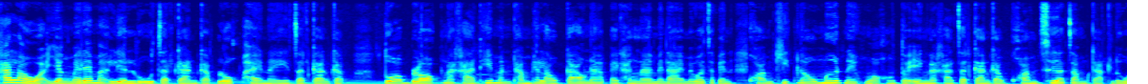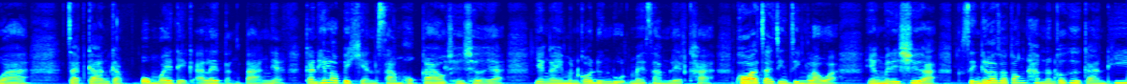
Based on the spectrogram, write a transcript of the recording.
ถ้าเราอะยังไม่ได้มาเรียนรู้จัดการกับโลกภายใน จัดการกับตัวบล็อกนะคะ ที่มันทำให้เราก้าวหน้าไปข้างหน้าไม่ได้ ไม่ว่าจะเป็นความคิดเงามืดในหัวของตัวเองนะคะจัดการกับความเชื่อจำกัด หรือว่าจัดการกับปมวัยเด็กอะไรต่างๆ เนี่ยการที่เราไปเขียน 369 เฉยๆอะยังไงมันก็ดึงดูดไม่สำเร็จค่ะ เพราะว่าใจจริง ๆ เราอะยังไม่ได้เชื่อ สิ่งที่เราจะต้องทำนั้นก็คือการที่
